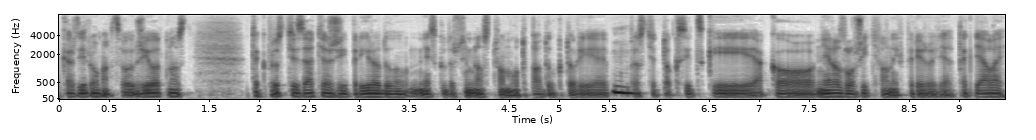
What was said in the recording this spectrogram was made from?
každý rok má svoju životnosť, tak proste zaťaží prírodu neskutočným množstvom odpadu, ktorý je mm. proste toxický, ako nerozložiteľný v prírode a tak ďalej.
